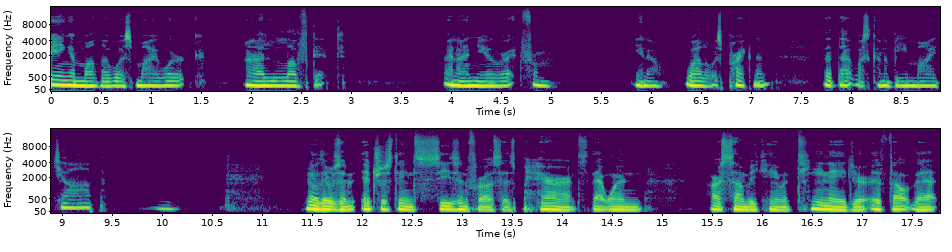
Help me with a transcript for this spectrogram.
being a mother was my work and I loved it. And I knew right from, you know, while I was pregnant that that was going to be my job. You know, there was an interesting season for us as parents that when our son became a teenager, it felt that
